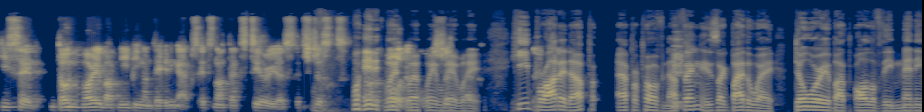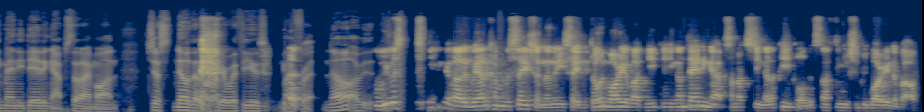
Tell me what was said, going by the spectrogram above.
he said, "Don't worry about me being on dating apps. It's not that serious. It's just Wait, wait, wait, wait, wait, wait. He brought it up apropos of nothing. He's like, by the way, don't worry about all of the many, many dating apps that I'm on. Just know that I'm here with you, my friend. No, I mean, We were speaking about it. We had a conversation, and then he said, "Don't worry about me being on dating apps. I'm not seeing other people. It's nothing you should be worried about."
